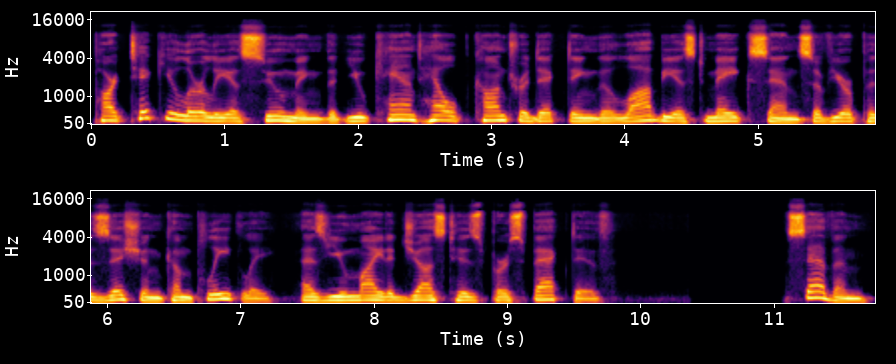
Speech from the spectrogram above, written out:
particularly assuming that you can't help contradicting the lobbyist make sense of your position completely, as you might adjust his perspective. 7.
